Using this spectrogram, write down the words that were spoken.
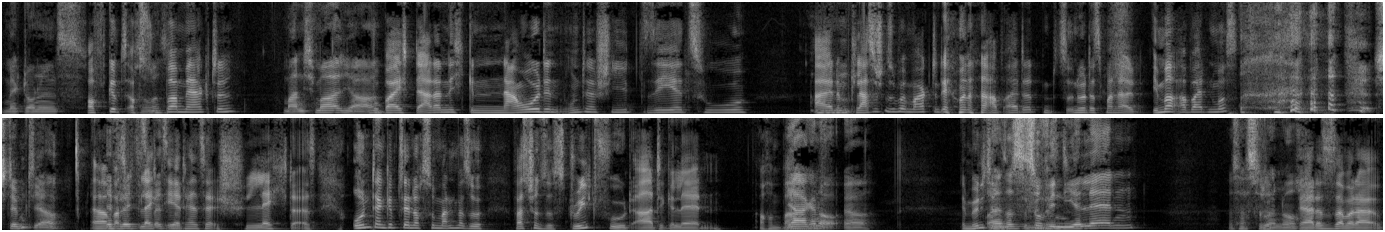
McDonalds, Oft gibt es auch Sowas. Supermärkte, manchmal, ja. wobei ich da dann nicht genau den Unterschied sehe zu einem Mhm. klassischen Supermarkt, in dem man dann arbeitet. Nur, dass man halt immer arbeiten muss. Stimmt, ja. Äh, Ja, was vielleicht, besser. eher tendenziell schlechter ist. Und dann gibt's ja noch so manchmal so, fast schon so Streetfood-artige Läden. Auch im Bahnhof. Ja, genau, ja. In München. Ansonsten zumindest. Souvenirläden. Was hast du da noch? Ja, das ist aber da,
